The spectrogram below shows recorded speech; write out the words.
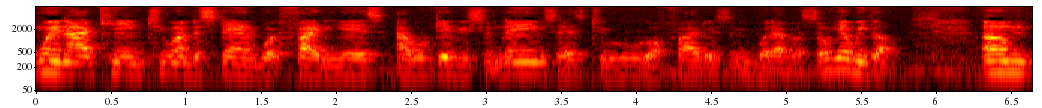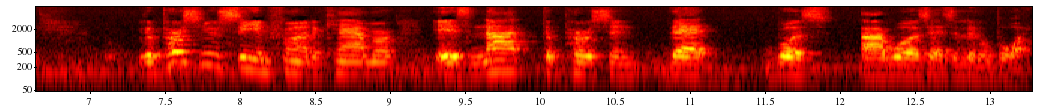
when I came to understand what fighting is. I will give you some names as to who are fighters and whatever. So here we go. Um, the person you see in front of the camera is not the person that was I was as a little boy.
